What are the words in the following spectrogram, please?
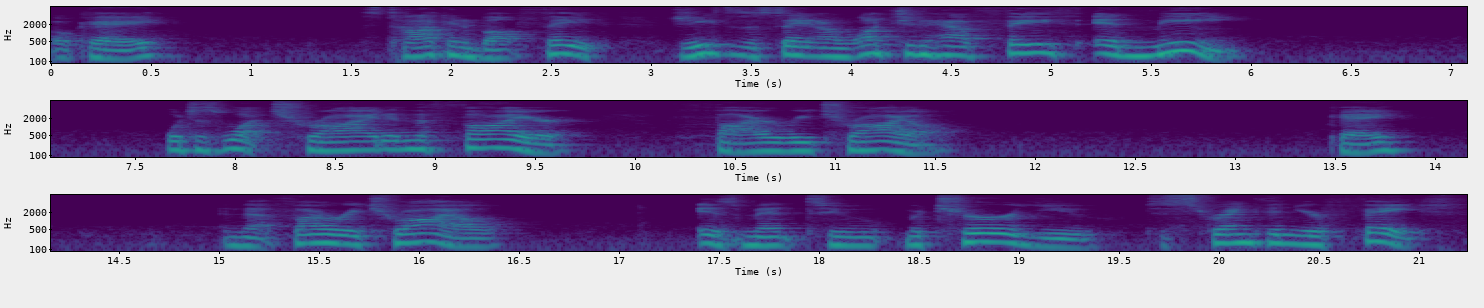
okay, is talking about faith. Jesus is saying, I want you to have faith in me. Which is what? Tried in the fire. Fiery trial. Okay? And that fiery trial is meant to mature you, to strengthen your faith.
